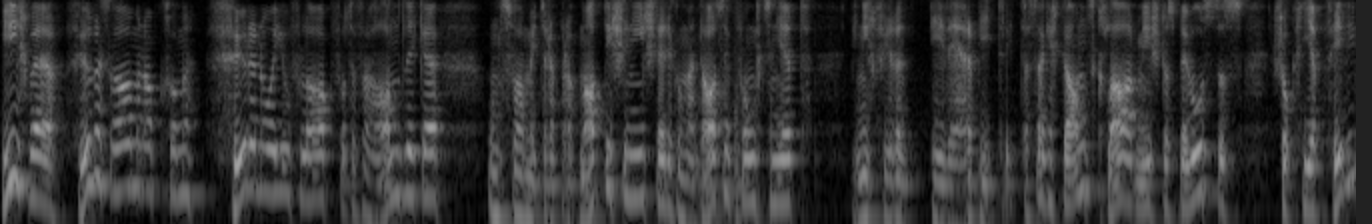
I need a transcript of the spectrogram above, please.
Ich wäre für ein Rahmenabkommen, für eine Neuauflage von der Verhandlungen Und zwar mit einer pragmatischen Einstellung. Und wenn das nicht funktioniert, bin ich für einen EWR-Beitritt. Das sage ich ganz klar. Mir ist das bewusst, das schockiert viele.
